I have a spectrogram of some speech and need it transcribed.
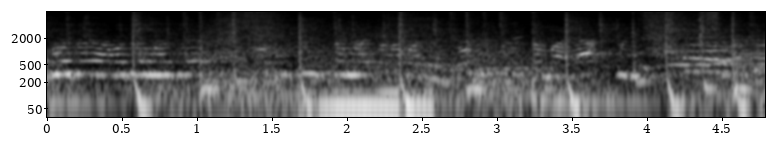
পর্যায়ে আমাদের মাঝে রবি ইসলাম ভাই কথা বলেন রবি ইসলাম ভাই এক মিনিট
